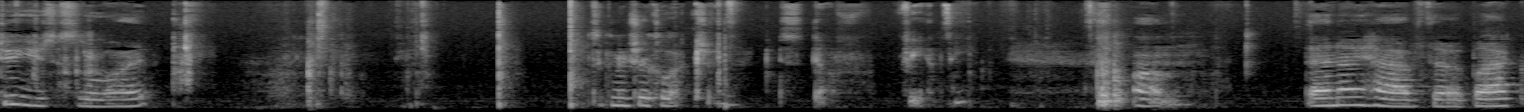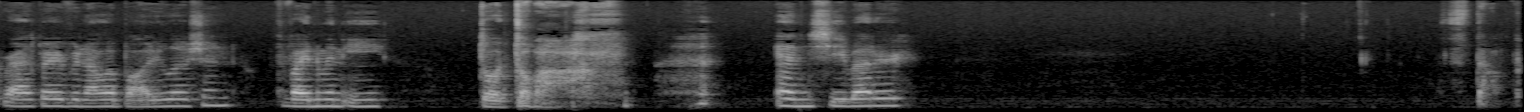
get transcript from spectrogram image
do use this a lot. Signature collection stuff. Fancy. Um, then I have the black raspberry vanilla body lotion with vitamin E, jojoba, and shea butter. Stop.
